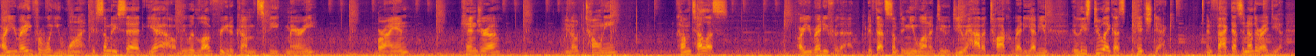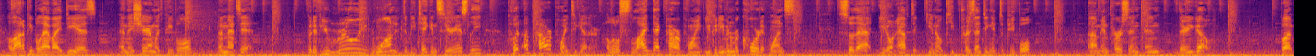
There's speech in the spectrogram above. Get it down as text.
Are you ready for what you want? If somebody said, Yeah, we would love for you to come speak, Mary, Brian, Kendra, you know, Tony, come tell us. Are you ready for that? If that's something you want to do, do you have a talk ready? Have you at least do like a pitch deck? In fact, that's another idea. A lot of people have ideas and they share them with people, and that's it. But if you really wanted to be taken seriously, put a PowerPoint together, a little slide deck PowerPoint. You could even record it once so that you don't have to, you know, keep presenting it to people um, in person, and there you go. But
